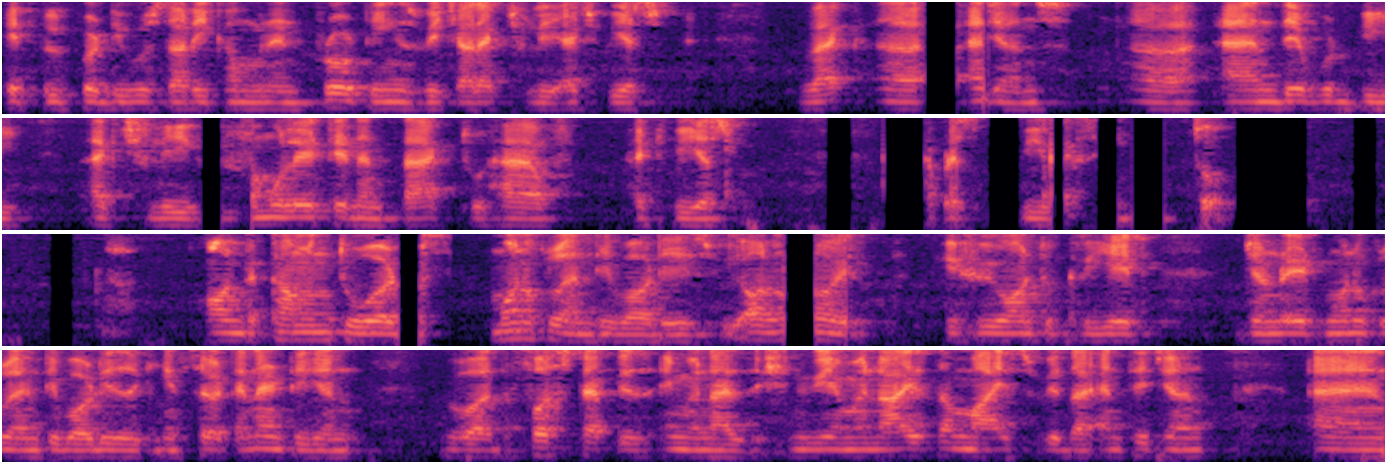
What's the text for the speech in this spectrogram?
it will produce the recombinant proteins which are actually HBS uh, antigens uh, and they would be actually formulated and packed to have hepatitis B vaccine. So on the coming towards monoclonal antibodies, we all know if we want to create, generate monoclonal antibodies against certain antigen, well, the first step is immunization. We immunize the mice with the antigen and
